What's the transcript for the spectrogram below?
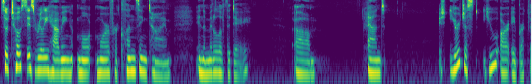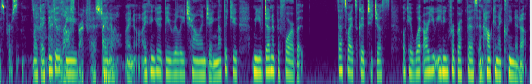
So toast is really having more more of her cleansing time in the middle of the day, um, and you're just you are a breakfast person. Like I think I it would love be breakfast, I know, I know. I think it would be really challenging. Not that you, I mean, you've done it before, but that's why it's good to just okay, what are you eating for breakfast, and how can I clean it up?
